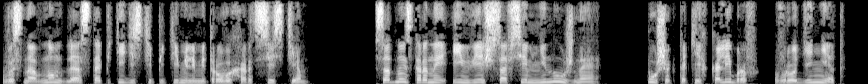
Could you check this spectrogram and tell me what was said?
в основном для 155 миллиметровых артсистем. С одной стороны, им вещь совсем не нужная, пушек таких калибров вроде нет,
